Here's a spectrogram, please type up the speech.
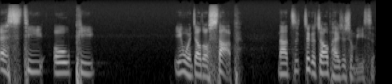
“STOP”，英文叫做 “Stop”。那这这个招牌是什么意思？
